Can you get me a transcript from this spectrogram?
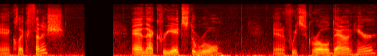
And click Finish and that creates the rule and if we scroll down here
